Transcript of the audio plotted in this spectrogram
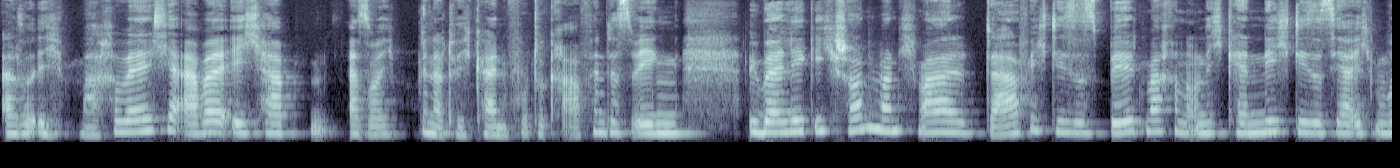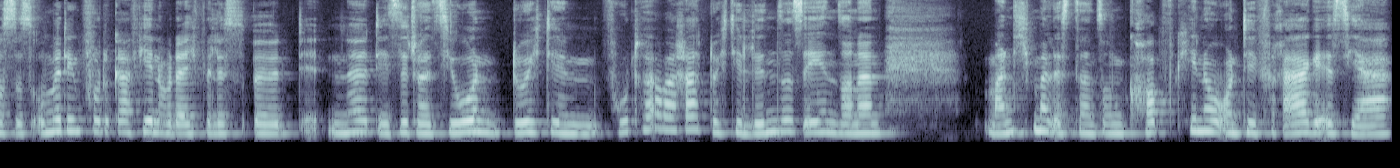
also ich mache welche, aber ich habe, also ich bin natürlich keine Fotografin, deswegen überlege ich schon manchmal, darf ich dieses Bild machen? Und ich kenne nicht dieses Jahr, ich muss es unbedingt fotografieren oder ich will es, äh, ne, die Situation durch den Fotoapparat, durch die Linse sehen, sondern manchmal ist dann so ein Kopfkino und die Frage ist ja,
